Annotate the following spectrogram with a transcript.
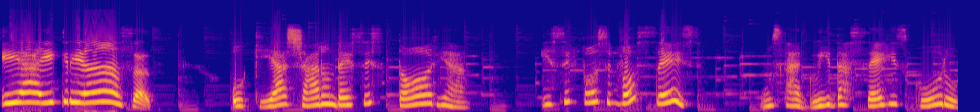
E aí, crianças? O que acharam dessa história? E se fosse vocês, um sagui da Serra Escuro,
